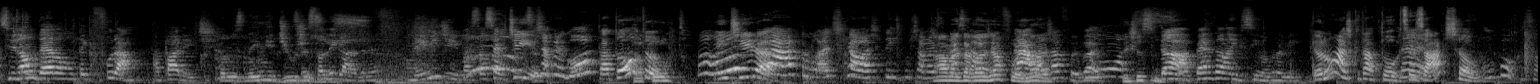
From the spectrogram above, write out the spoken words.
se não der, nós vamos ter que furar a parede. Camis nem mediu, Vocês Jesus. estão ligados, né? Nem medi, mas tá certinho. Você já pegou? Tá torto? Tá torto. Mentira. Ah, pro lado de cá, eu acho que tem que puxar mais Ah, pra mas cá. agora já foi, ah, né? agora já foi, vai. Nossa, Deixa assim. Dá, aperta lá em cima pra mim. Eu não acho que tá torto, É. vocês acham? um pouco só.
